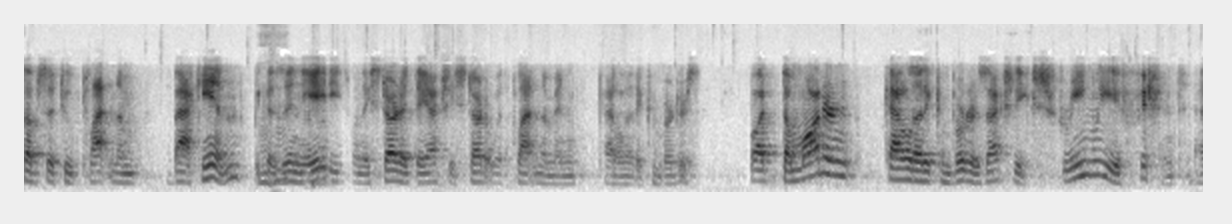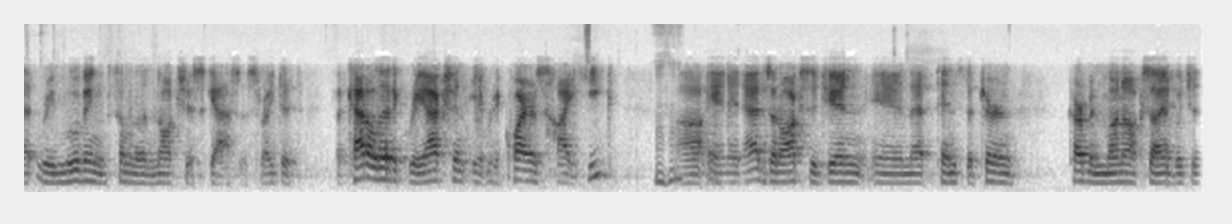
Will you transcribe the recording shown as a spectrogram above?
substitute platinum back in because mm-hmm. in the 80s when they started, they actually started with platinum in catalytic converters. But the modern catalytic converter is actually extremely efficient at removing some of the noxious gases, right? The, the catalytic reaction, it requires high heat, mm-hmm. uh, and it adds an oxygen, and that tends to turn carbon monoxide, which is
